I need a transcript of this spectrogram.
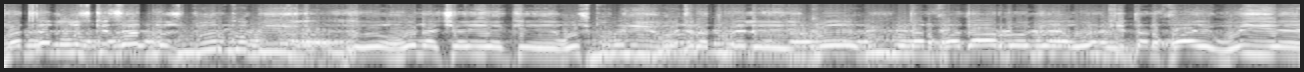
मतलब उसके साथ मजदूर को भी होना चाहिए कि उसको भी उजरत मिले। जो तनख्वाहदार लोग हैं, उनकी तनख्वाहें वही है।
